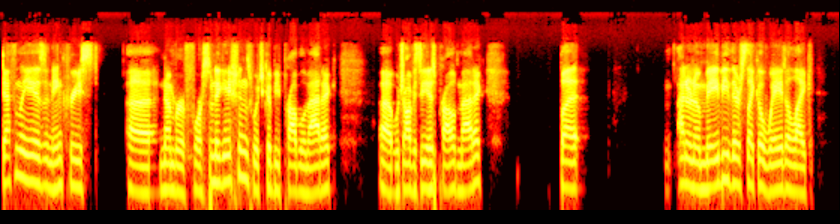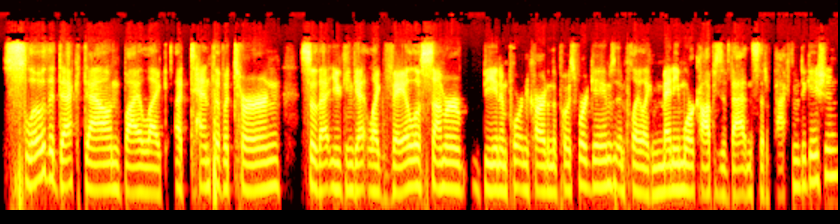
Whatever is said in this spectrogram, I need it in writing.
definitely is an increased uh, number of force negations, which could be problematic, uh, which obviously is problematic but I don't know, maybe there's like a way to like slow the deck down by like a tenth of a turn so that you can get like Veil of Summer be an important card in the post board games and play like many more copies of that instead of Pact of Negation.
